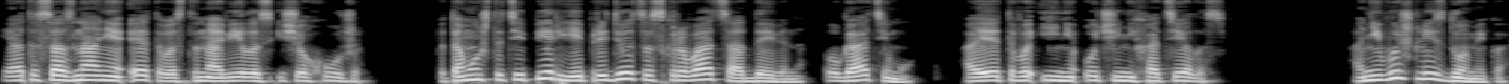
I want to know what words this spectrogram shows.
И от осознания этого становилось еще хуже потому что теперь ей придется скрываться от Дэвина, лгать ему, а этого Ине очень не хотелось. Они вышли из домика.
